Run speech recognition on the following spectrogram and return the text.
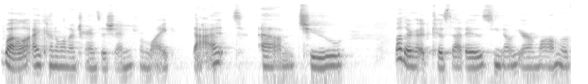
Well, I kind of want to transition from like that um, to motherhood because that is, you know, you're a mom of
